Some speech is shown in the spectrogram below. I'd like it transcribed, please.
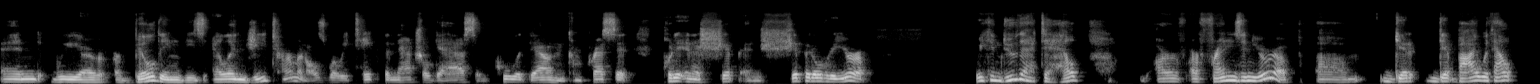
and we are, are, building these LNG terminals where we take the natural gas and cool it down and compress it, put it in a ship and ship it over to Europe. We can do that to help our, our friends in Europe um, get get by without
